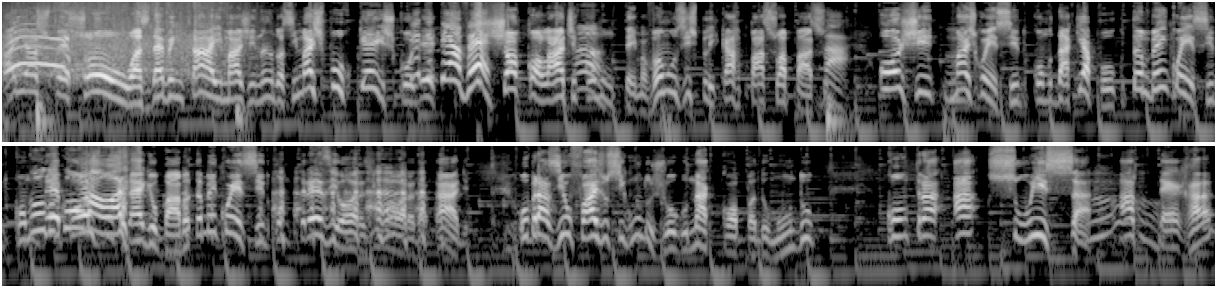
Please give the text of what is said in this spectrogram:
Aí as pessoas devem estar imaginando assim, mas por que O que, que escolher tem a ver? chocolate Ah. como um tema? Vamos explicar passo a passo. Tá. Hoje, mais conhecido como daqui a pouco, também conhecido como com depois hora. Segue o Baba, também conhecido como 13 horas e uma hora da tarde, o Brasil faz o segundo jogo na Copa do Mundo contra a Suíça, a terra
